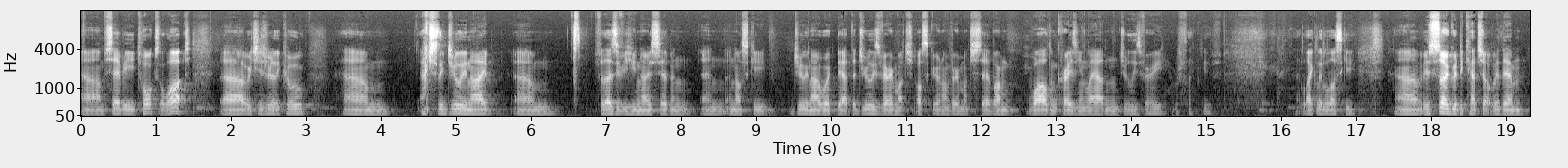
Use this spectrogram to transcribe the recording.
Um, Sebi talks a lot, uh, which is really cool. Um, actually, Julie and I, um, for those of you who know Seb and, and, and Julie and I worked out that Julie's very much Oscar and I'm very much Seb. I'm wild and crazy and loud, and Julie's very reflective, like little Oski. Uh, it was so good to catch up with them.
